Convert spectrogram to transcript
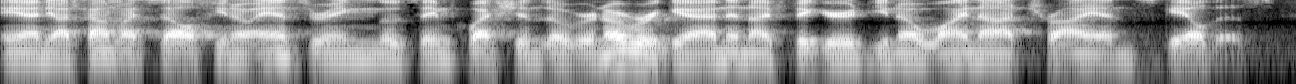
And you know, I found myself, you know, answering those same questions over and over again. And I figured, you know, why not try and scale this?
